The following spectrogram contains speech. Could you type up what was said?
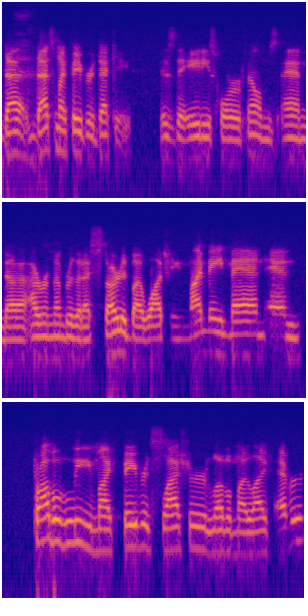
That that's my favorite decade is the 80s horror films, and uh, I remember that I started by watching my main man and probably my favorite slasher love of my life ever,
